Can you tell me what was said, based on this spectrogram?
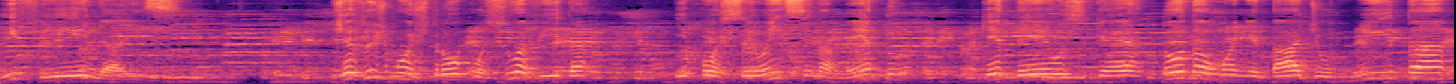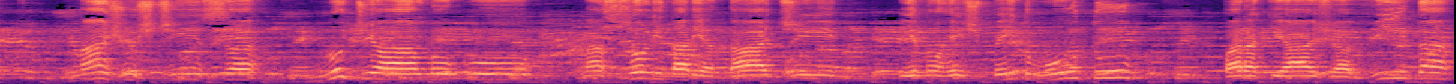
e filhas. Jesus mostrou por sua vida e por seu ensinamento que Deus quer toda a humanidade unida na justiça, no diálogo, na solidariedade e no respeito mútuo para que haja vida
